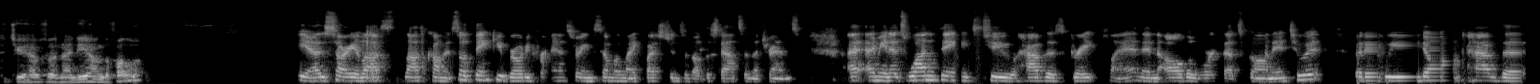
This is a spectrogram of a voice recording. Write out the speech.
did you have an idea on the follow-up? Yeah, sorry, last last comment. So thank you, Brody, for answering some of my questions about the stats and the trends. I, I, mean, it's one thing to have this great plan and all the work that's gone into it, but if we don't have the,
